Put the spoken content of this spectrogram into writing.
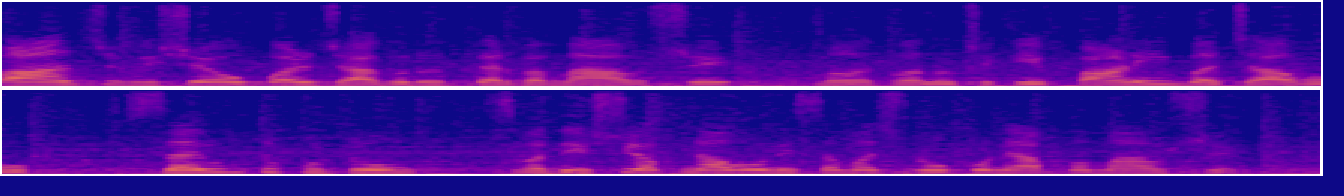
પાંચ વિષયો પર જાગૃત કરવામાં આવશે. મહત્વનું છે કે પાણી બચાવો. સંયુક્ત કુટુંબ, સ્વદેશી અપનાવોની સમજ લોકોને આપવામાં આવશે.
